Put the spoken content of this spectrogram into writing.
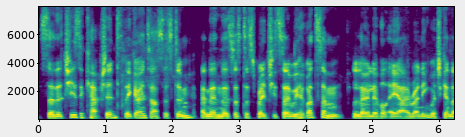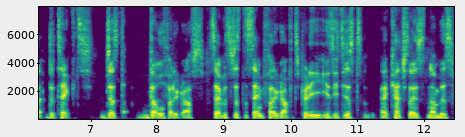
So the trees are captured, they go into our system, and then there's just a spreadsheet. So we've got some low level AI running, which can detect just double photographs. So if it's just the same photograph, it's pretty easy to just uh, catch those numbers.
